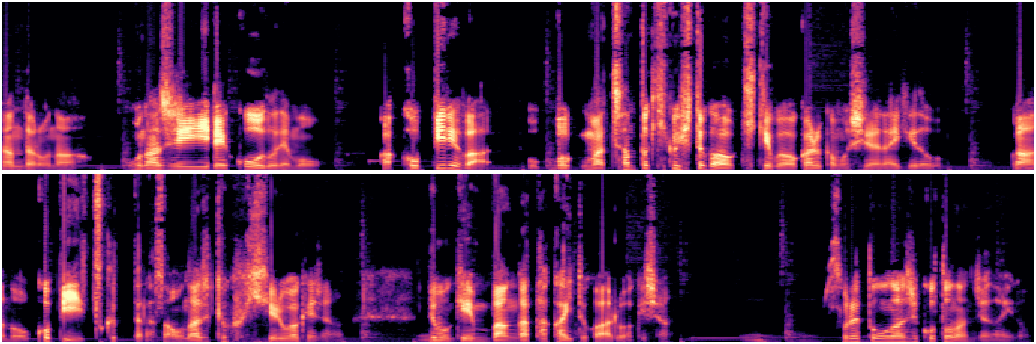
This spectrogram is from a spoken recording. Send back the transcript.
なんだろうな、同じレコードでも、あコピれば、僕、まあ、ちゃんと聞く人が聞けばわかるかもしれないけど、あの、コピー作ったらさ、同じ曲聴けるわけじゃん。でも、原版が高いとかあるわけじゃん。うんうん、それと同じことなんじゃないの？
